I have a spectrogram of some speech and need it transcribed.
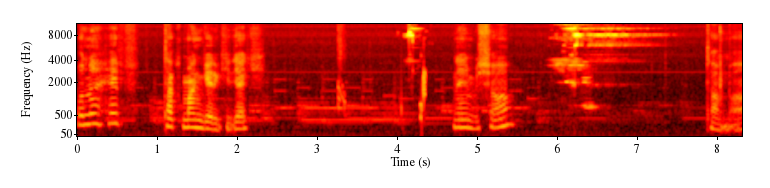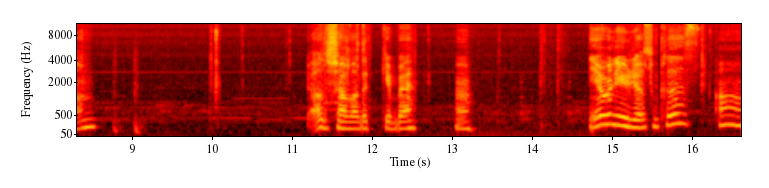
Bunu hep takman gerekecek. Neymiş o? Tamam. Alışamadık gibi. Ha. Niye öyle yürüyorsun kız? Aa.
